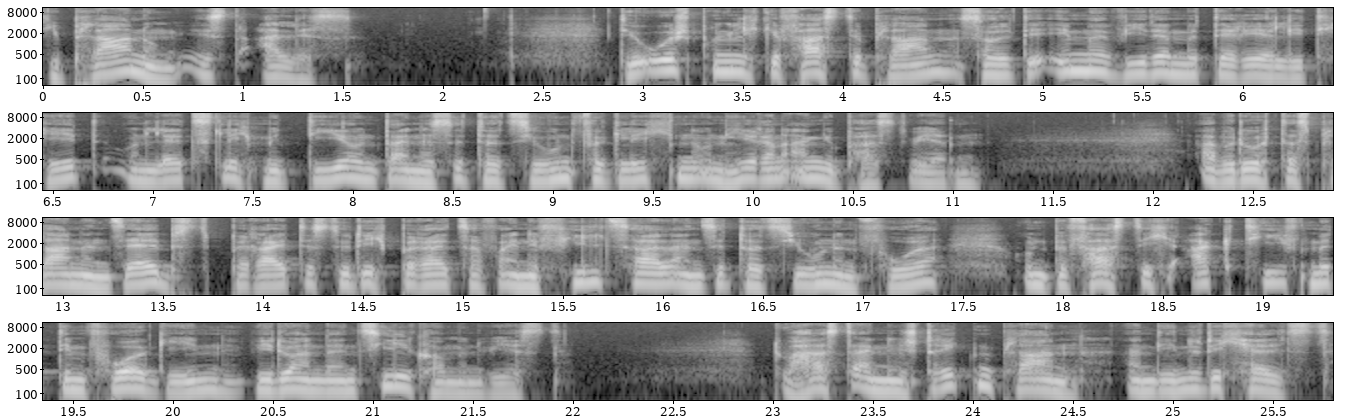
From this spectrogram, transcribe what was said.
die Planung ist alles. Der ursprünglich gefasste Plan sollte immer wieder mit der Realität und letztlich mit dir und deiner Situation verglichen und hieran angepasst werden. Aber durch das Planen selbst bereitest du dich bereits auf eine Vielzahl an Situationen vor und befasst dich aktiv mit dem Vorgehen, wie du an dein Ziel kommen wirst. Du hast einen strikten Plan, an den du dich hältst.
